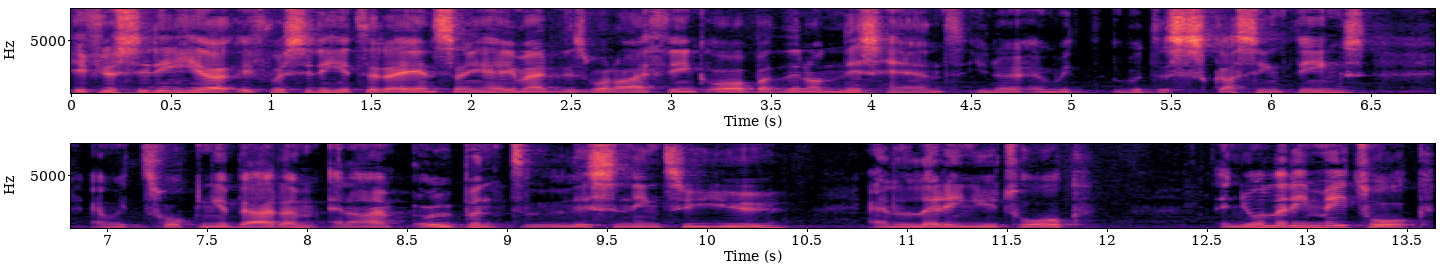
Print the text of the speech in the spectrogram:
If you're sitting here, if we're sitting here today and saying, "Hey, mate, this is what I think," oh, but then on this hand, you know, and we, we're discussing things and we're talking about them, and I'm open to listening to you and letting you talk, and you're letting me talk,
